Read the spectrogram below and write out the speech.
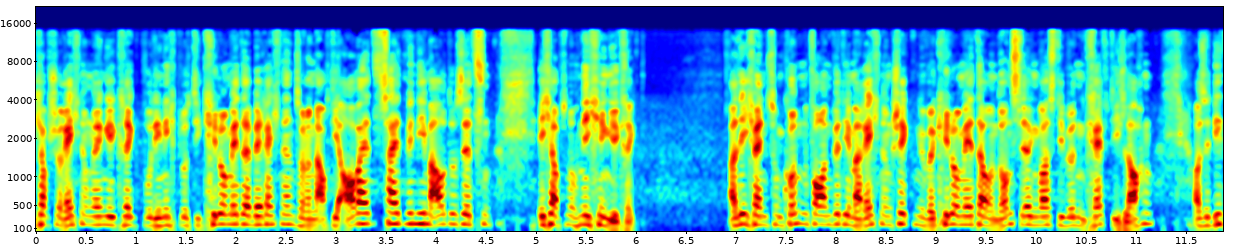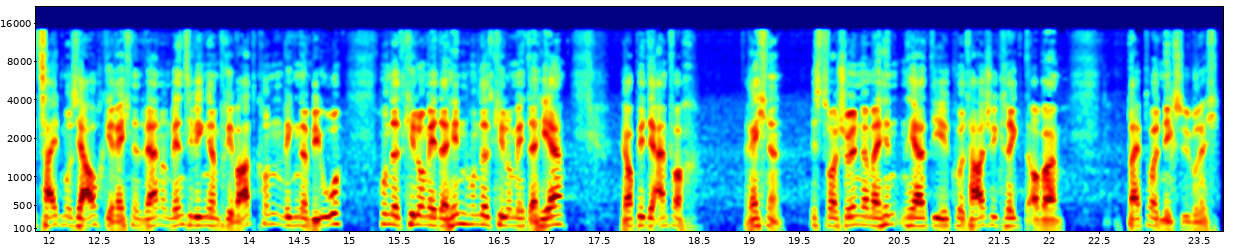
Ich habe schon Rechnungen gekriegt, wo die nicht bloß die Kilometer berechnen, sondern auch die Arbeitszeit, wenn die im Auto sitzen. Ich habe es noch nicht hingekriegt. Also ich, wenn zum Kunden fahren, würde ihm eine Rechnung schicken über Kilometer und sonst irgendwas, die würden kräftig lachen. Also die Zeit muss ja auch gerechnet werden. Und wenn Sie wegen einem Privatkunden, wegen einer BU 100 Kilometer hin, 100 Kilometer her, ja bitte einfach rechnen. Ist zwar schön, wenn man hintenher die Cottage kriegt, aber bleibt halt nichts übrig.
